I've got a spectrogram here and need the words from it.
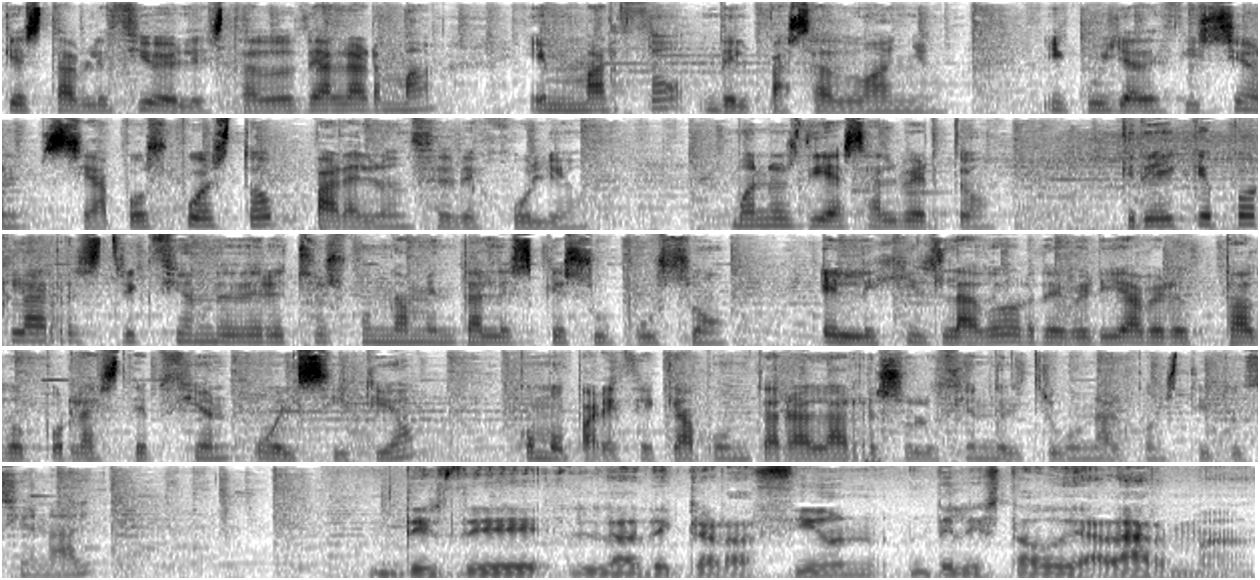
que estableció el estado de alarma en marzo del pasado año y cuya decisión se ha pospuesto para el 11 de julio. Buenos días, Alberto. ¿Cree que por la restricción de derechos fundamentales que supuso, el legislador debería haber optado por la excepción o el sitio, como parece que apuntará la resolución del Tribunal Constitucional? Desde la declaración del estado de alarma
